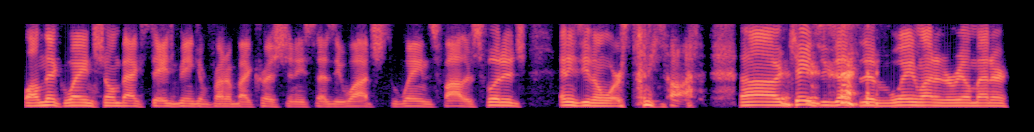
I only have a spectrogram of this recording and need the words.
while Nick Wayne shown backstage being confronted by Christian. He says he watched Wayne's father's footage, and he's even worse than he thought. Uh, Cage suggested if Wayne wanted a real mentor,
